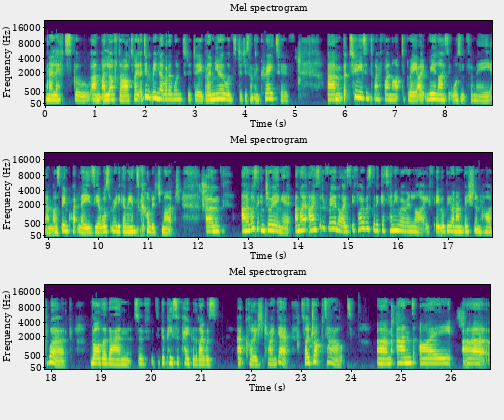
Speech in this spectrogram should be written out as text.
when I left school. Um, I loved art, and I, I, didn't really know what I wanted to do, but I knew I wanted to do something creative. Um, but two years into my fine art degree, I realised it wasn't for me. Um, I was being quite lazy. I wasn't really going into college much. Um, and I wasn't enjoying it. And I, I sort of realised if I was going to get anywhere in life, it would be on ambition and hard work rather than sort of the piece of paper that I was at college to try and get. So I dropped out. Um, and I, uh,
